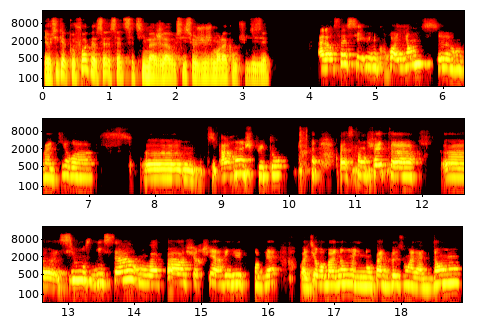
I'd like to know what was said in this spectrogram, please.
il y a aussi quelquefois que cette, cette image-là, aussi ce jugement-là, comme tu disais. Alors ça, c'est une croyance, euh, on va dire, euh, euh, qui arrange plutôt. Parce qu'en fait, si on se dit ça, on ne va pas chercher à régler le problème. On va dire, oh ben non, ils n'ont pas de besoin là-dedans.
